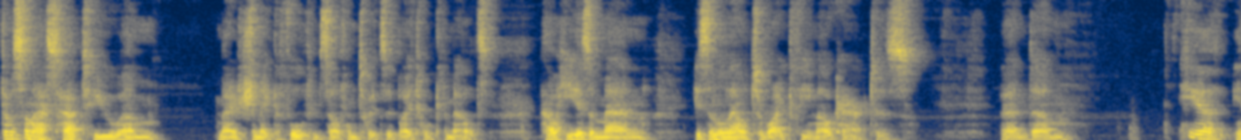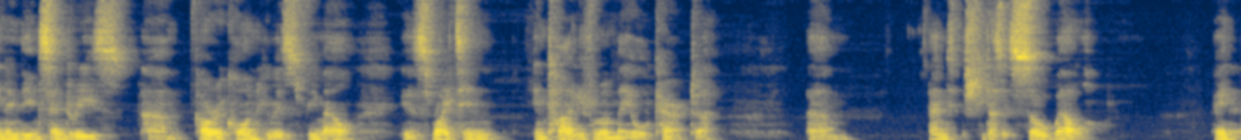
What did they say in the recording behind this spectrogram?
there was some asshat who um managed to make a fool of himself on Twitter by talking about how he as a man isn't allowed to write female characters. And um, here in, in the Incendiaries, um, R.O. Kwon, who is female, is writing entirely from a male character. Um, and she does it so well. I mean,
